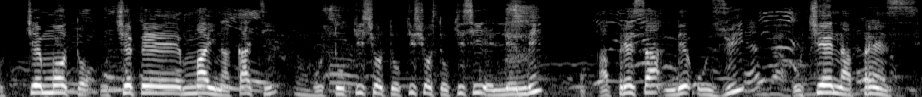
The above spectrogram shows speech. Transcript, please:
otie moto otie mpe mai na kati mm. otokisi otokisi otokisi elembi après ça nde ozwi otie na prince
